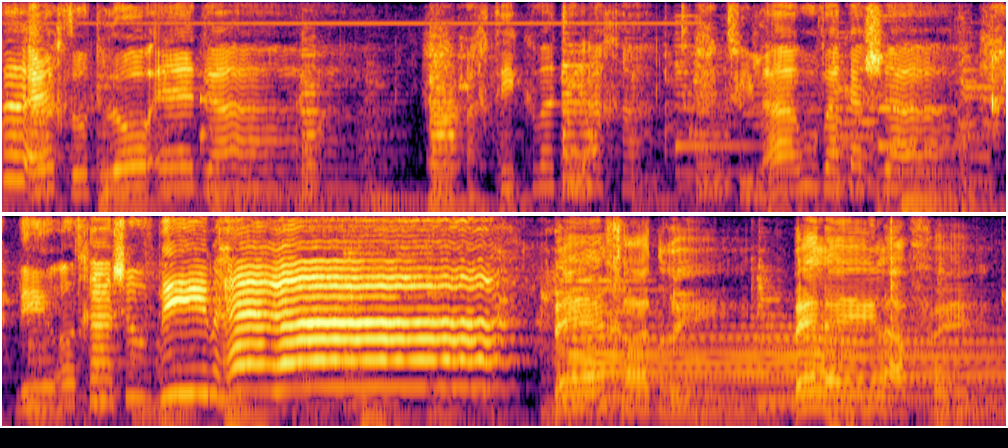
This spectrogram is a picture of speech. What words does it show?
ואיך זאת לא אדע, אך תקוותי אחת, תפילה ובקשה, לראותך שוב במהרה. בחדרי, בליל אפל,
